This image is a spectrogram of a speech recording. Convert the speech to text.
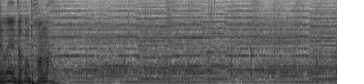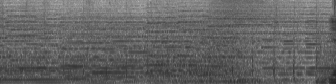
J'avoue ne pas comprendre. Il y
